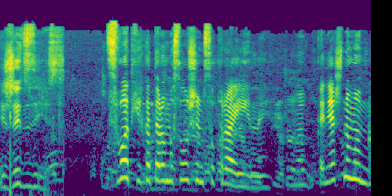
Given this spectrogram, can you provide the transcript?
и жить здесь. Сводки, которые мы слушаем с Украины. Мы, конечно, мы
